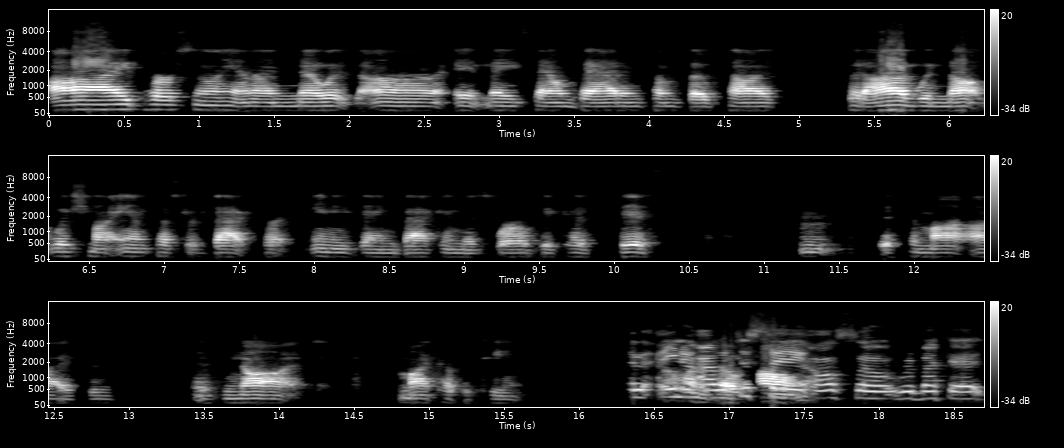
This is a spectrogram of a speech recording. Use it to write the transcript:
I personally, and I know it, uh, it may sound bad in some folks' eyes, but I would not wish my ancestors back for anything back in this world because this, mm, this in my eyes is is not my cup of tea. And you know, I would just say also, Rebecca,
